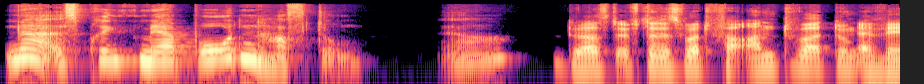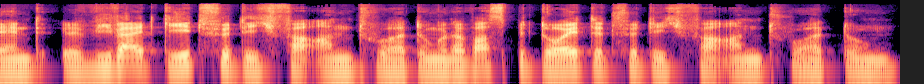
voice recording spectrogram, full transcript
na, es bringt mehr Bodenhaftung. Ja. Du hast öfter das Wort Verantwortung erwähnt. Wie weit geht für dich Verantwortung oder was bedeutet für dich Verantwortung?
